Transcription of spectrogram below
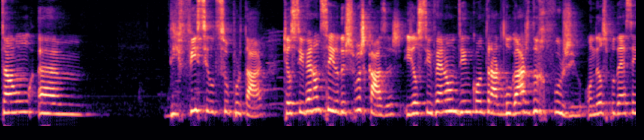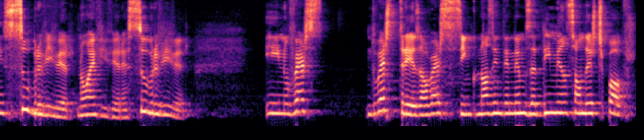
tão hum, difícil de suportar, que eles tiveram de sair das suas casas e eles tiveram de encontrar lugares de refúgio onde eles pudessem sobreviver. Não é viver, é sobreviver. E no verso, do verso 3 ao verso 5, nós entendemos a dimensão destes povos.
